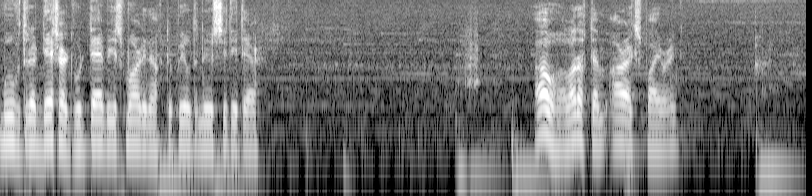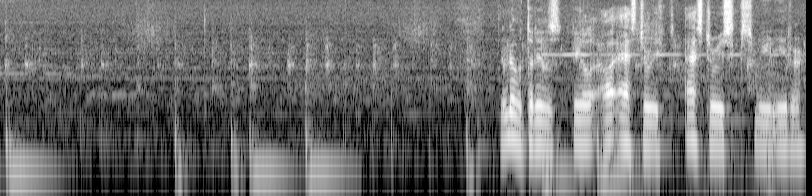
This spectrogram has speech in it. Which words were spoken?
move to the desert, would they be smart enough to build a new city there? Oh, a lot of them are expiring. I don't know what little asterisk, asterisks mean either.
